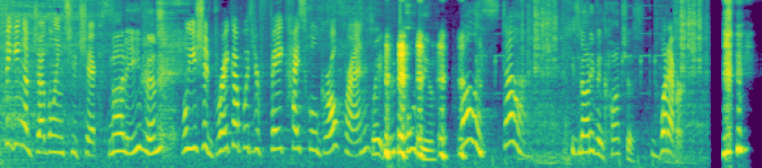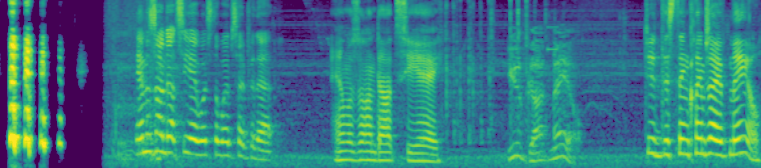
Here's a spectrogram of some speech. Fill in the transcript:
thinking of juggling two chicks. Not even. Well, you should break up with your fake high school girlfriend. Wait, who told you? Wallace, duh. He's not even conscious. Whatever. Amazon.ca, what's the website for that? Amazon.ca. You've got mail. Dude, this thing claims I have mail.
